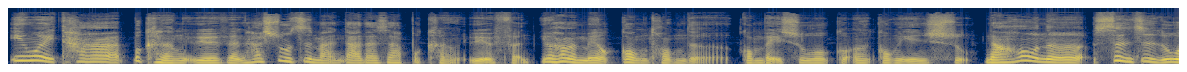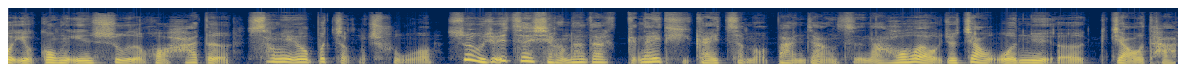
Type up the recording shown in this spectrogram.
因为他不可能约分，他数字蛮大，但是他不可能约分，因为他们没有共通的公倍数或公公因数，然后呢，甚至如果有公因数的话，它的上面。都不整除哦，所以我就一直在想，那他那一题该怎么办这样子？然后后来我就叫我女儿教他，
